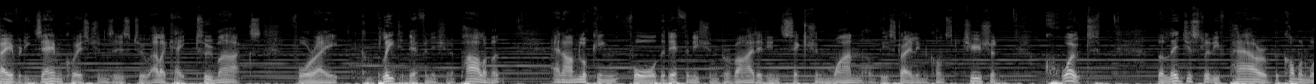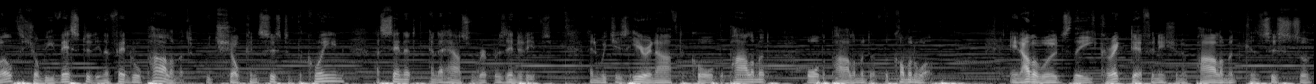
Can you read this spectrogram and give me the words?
favourite exam questions is to allocate two marks for a complete definition of Parliament, and I'm looking for the definition provided in Section 1 of the Australian Constitution. Quote, the legislative power of the Commonwealth shall be vested in a federal parliament, which shall consist of the Queen, a Senate, and a House of Representatives, and which is hereinafter called the Parliament or the Parliament of the Commonwealth. In other words, the correct definition of Parliament consists of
